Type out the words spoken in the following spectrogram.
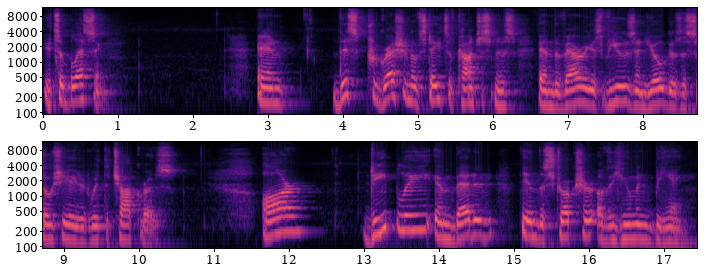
It's a blessing. And this progression of states of consciousness and the various views and yogas associated with the chakras are deeply embedded in the structure of the human being.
